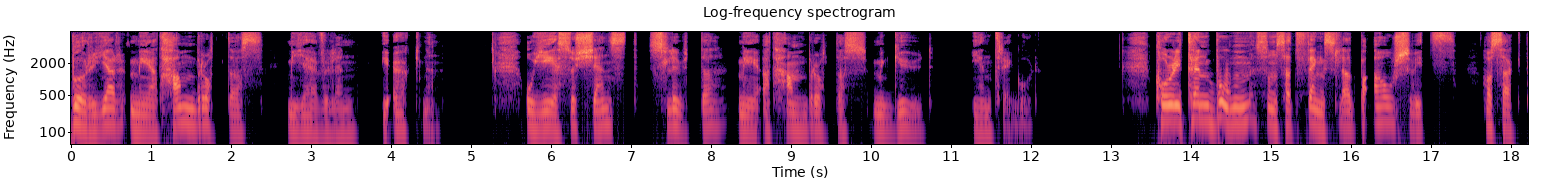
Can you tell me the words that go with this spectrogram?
börjar med att han brottas med djävulen i öknen. Och Jesus tjänst slutar med att han brottas med Gud i en trädgård. Corrie ten Boom som satt fängslad på Auschwitz har sagt,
